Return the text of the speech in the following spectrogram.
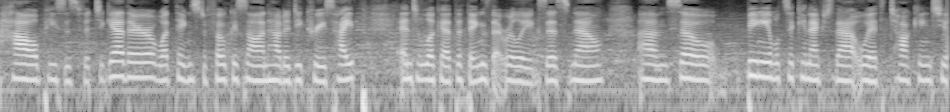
how pieces fit together, what things to focus on, how to decrease hype, and to look at the things that really exist now. Um, so, being able to connect that with talking to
